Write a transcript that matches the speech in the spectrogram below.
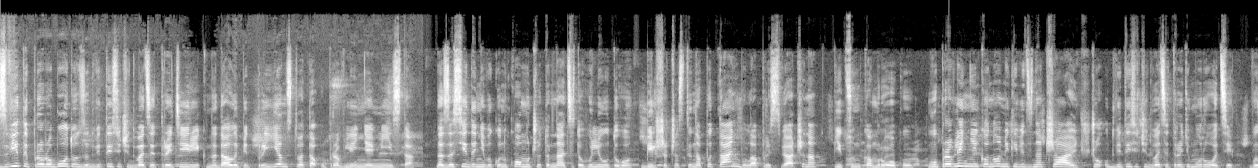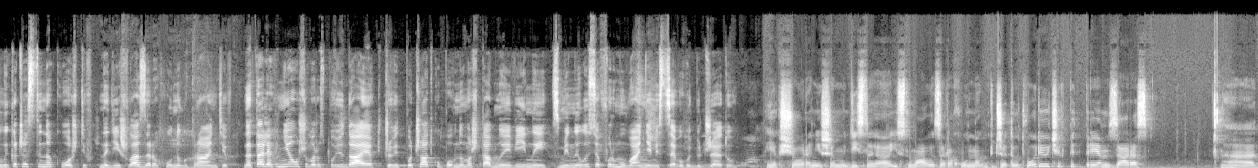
Звіти про роботу за 2023 рік надали підприємства та управління міста. На засіданні виконкому 14 лютого більша частина питань була присвячена підсумкам року. В управлінні економіки відзначають, що у 2023 році велика частина коштів надійшла за рахунок грантів. Наталя Гнєушева розповідає, що від початку повномасштабної війни змінилося формування місцевого бюджету. Якщо раніше ми дійсно існували за рахунок бюджетоутворюючих підприємств, зараз palabras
